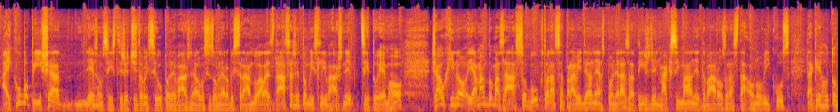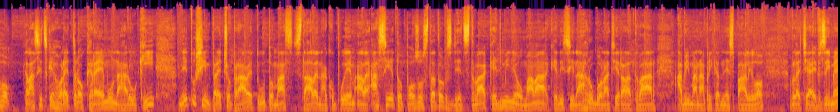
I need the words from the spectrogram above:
Aj Kubo píše, a nie som si istý, že či to myslí úplne vážne, alebo si zo mňa robí srandu, ale zdá sa, že to myslí vážne, citujem ho. Čau Chino, ja mám doma zásobu, ktorá sa pravidelne aspoň raz za týždeň maximálne dva rozrastá o nový kus takého toho klasického retro krému na ruky. Netuším prečo práve túto masť stále nakupujem, ale asi je to pozostatok z detstva, keď mi ňou mama kedysi nahrubo natierala tvár, aby ma napríklad nespálilo. V lete aj v zime.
